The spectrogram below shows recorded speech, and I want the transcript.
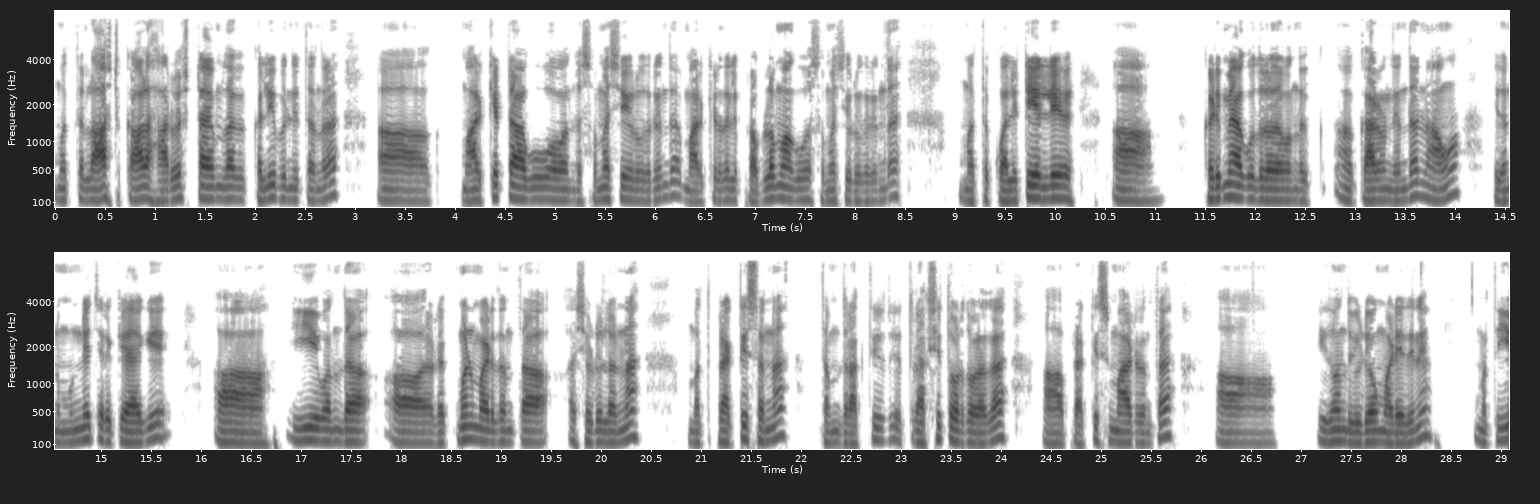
ಮತ್ತು ಲಾಸ್ಟ್ ಕಾಳು ಹಾರ್ವೆಸ್ಟ್ ಟೈಮ್ದಾಗ ಕಲಿ ಬಂದಿತ್ತಂದ್ರೆ ಮಾರ್ಕೆಟ್ ಆಗುವ ಒಂದು ಸಮಸ್ಯೆ ಇರೋದ್ರಿಂದ ಮಾರ್ಕೆಟ್ದಲ್ಲಿ ಪ್ರಾಬ್ಲಮ್ ಆಗುವ ಸಮಸ್ಯೆ ಇರೋದ್ರಿಂದ ಮತ್ತು ಕ್ವಾಲಿಟಿಯಲ್ಲಿ ಕಡಿಮೆ ಆಗೋದ್ರ ಒಂದು ಕಾರಣದಿಂದ ನಾವು ಇದನ್ನು ಮುನ್ನೆಚ್ಚರಿಕೆಯಾಗಿ ಈ ಒಂದು ರೆಕಮೆಂಡ್ ಮಾಡಿದಂಥ ಶೆಡ್ಯೂಲನ್ನು ಮತ್ತು ಪ್ರಾಕ್ಟೀಸನ್ನು ತಮ್ಮ ದ್ರಾಕ್ಷಿ ದ್ರಾಕ್ಷಿ ತೋಟದೊಳಗೆ ಪ್ರಾಕ್ಟೀಸ್ ಮಾಡ್ರಂತ ಇದೊಂದು ವಿಡಿಯೋ ಮಾಡಿದ್ದೀನಿ. ಮತ್ತು ಈ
